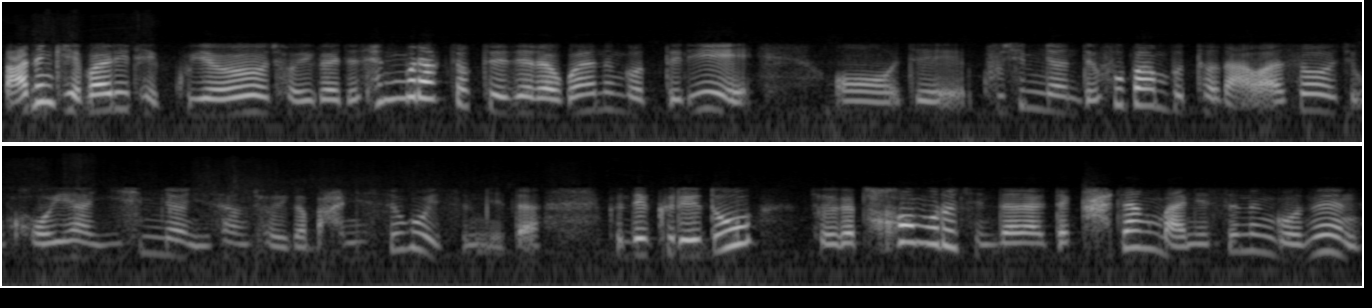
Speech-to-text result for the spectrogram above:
많은 개발이 됐고요. 저희가 이제 생물학적 제재라고 하는 것들이 어, 이제 90년대 후반부터 나와서 지금 거의 한 20년 이상 저희가 많이 쓰고 있습니다. 근데 그래도 저희가 처음으로 진단할 때 가장 많이 쓰는 거는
